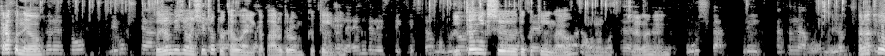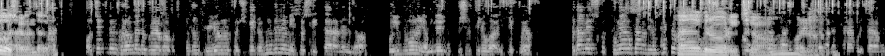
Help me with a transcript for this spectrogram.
팔았겠네요. 오늘은 또 미국 시장. 도전 비전 실적 좋다고 하니까 바로 들어오면 급등이네. 뭐 이터닉스도 급등인가요? 어, 잘 가네. 이런. 하나투어 잘 간다, 그죠? 어쨌든 그럼에도 불구하고 종종 들려오는 소식에 좀 흔들림이 있을 수 있다라는 점, 뭐 이 부분은 염두에 좀 두실 필요가 있겠고요. 그 다음에 수급 동영상 지금 살펴봤을 때 하이드로 우리 리튬 시장도 올라. 매도가 나타나고 있다라고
